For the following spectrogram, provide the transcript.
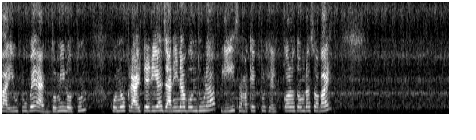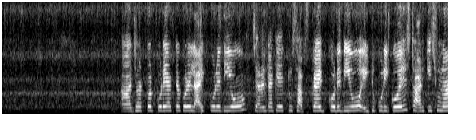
বা ইউটিউবে একদমই নতুন। কোনো ক্রাইটেরিয়া জানি না বন্ধুরা প্লিজ আমাকে একটু হেল্প করো তোমরা সবাই। আর ঝটপট করে একটা করে লাইক করে দিও চ্যানেলটাকে একটু সাবস্ক্রাইব করে দিও, এইটুকু রিকোয়েস্ট আর কিছু না।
